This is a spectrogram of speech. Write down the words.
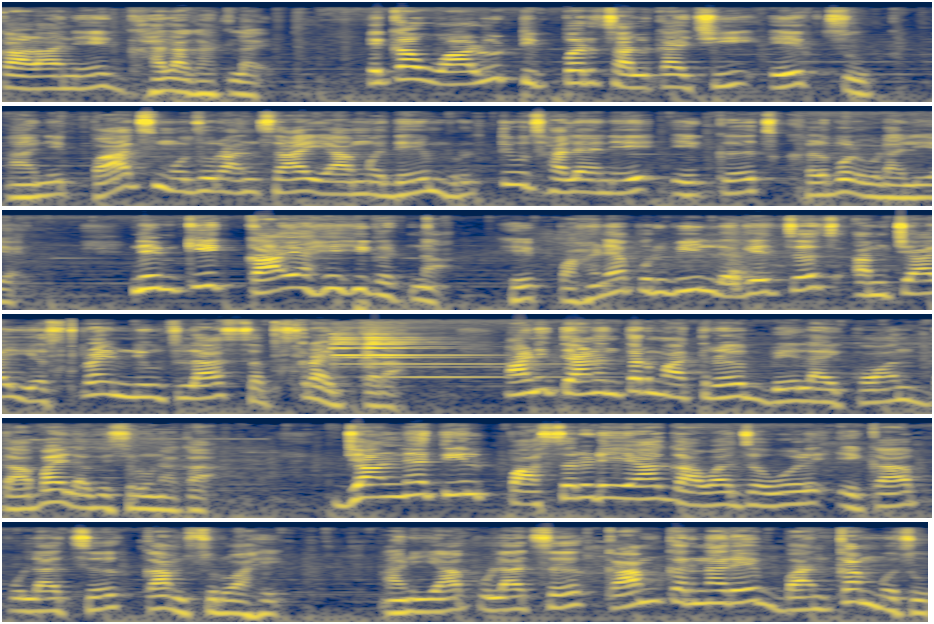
काळाने घाला घातलाय. एका वाळू टिप्पर चालकाची एक चूक आणि पाच मजुरांचा यामध्ये मृत्यू झाल्याने एकच खळबळ उडाली आहे. नेमकी काय आहे ही घटना? हे पाहण्यापूर्वी लगेचच आमच्या यस प्राईम न्यूजला सबस्क्राईब करा आणि त्यानंतर मात्र बेल आयकॉन दाबायला विसरू नका. जालन्यातील पासर्डे या गावाजवळ एका पुलाचं काम सुरू आहे आणि या पुलाचं काम करणारे बांधकाम मजूर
